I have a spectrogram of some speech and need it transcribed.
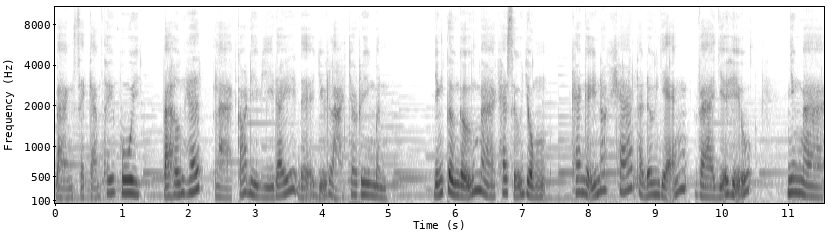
bạn sẽ cảm thấy vui. Và hơn hết là có điều gì đấy để giữ lại cho riêng mình. Những từ ngữ mà kha sử dụng, kha nghĩ nó khá là đơn giản và dễ hiểu. Nhưng mà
